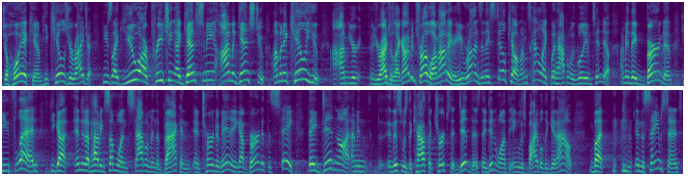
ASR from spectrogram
Jehoiakim, he kills Urijah. He's like, You are preaching against me. I'm against you. I'm going to kill you. I'm, Urijah's like, I'm in trouble. I'm out of here. He runs and they still kill him. I mean, it's kind of like what happened with William Tyndale. I mean, they burned him. He fled. He got ended up having someone stab him in the back and, and turned him in, and he got burned at the stake. They did not, I mean, and this was the Catholic Church that did this. They didn't want the English Bible to get out. But in the same sense,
